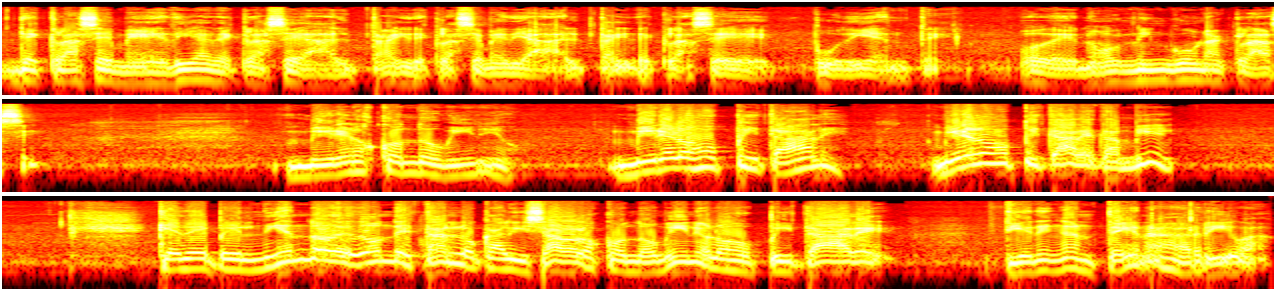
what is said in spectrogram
de clase media, de clase alta y de clase media alta y de clase pudiente o de no ninguna clase. Mire los condominios, mire los hospitales, mire los hospitales también. Que dependiendo de dónde están localizados los condominios, los hospitales tienen antenas arriba.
